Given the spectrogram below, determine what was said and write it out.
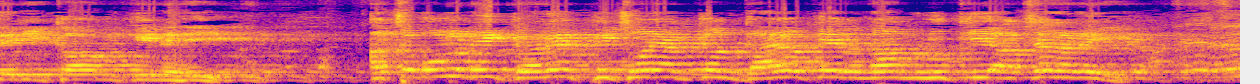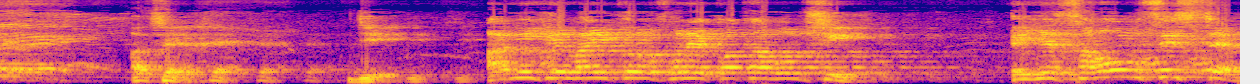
তেরি কাম কি নেই আচ্ছা বলুন, এই গানের পিছনে একজন গায়কের নাম লুকিয়ে আছে না নেই? আছে? জি। আমি যে মাইক্রোফোনে কথা বলছি, এই যে সাউন্ড সিস্টেম,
